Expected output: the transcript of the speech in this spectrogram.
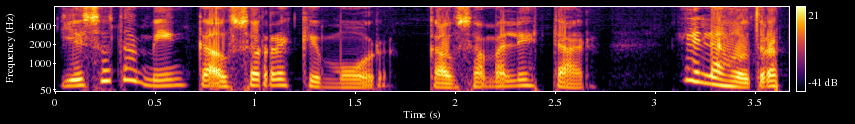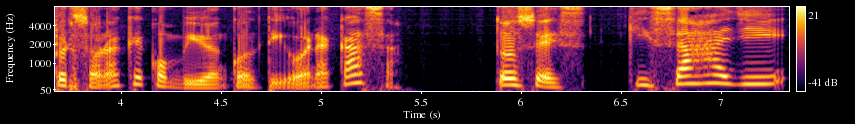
Y eso también causa resquemor, causa malestar en las otras personas que conviven contigo en la casa. Entonces, quizás allí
